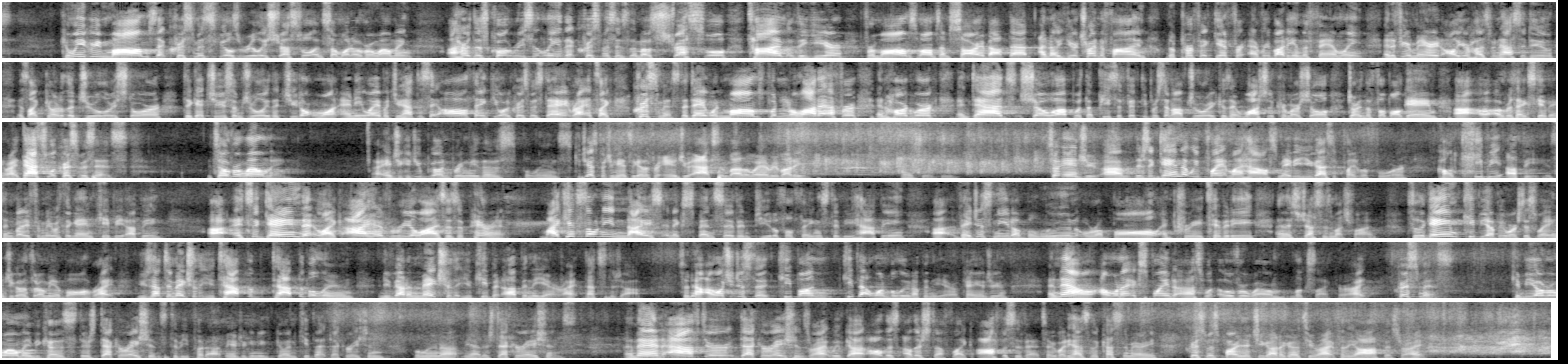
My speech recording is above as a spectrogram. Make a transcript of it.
Can we agree, moms, that Christmas feels really stressful and somewhat overwhelming? I heard this quote recently that Christmas is the most stressful time of the year for moms. Moms, I'm sorry about that. I know you're trying to find the perfect gift for everybody in the family. And if you're married, all your husband has to do is like go to the jewelry store to get you some jewelry that you don't want anyway, but you have to say, oh, thank you on Christmas Day, right? It's like Christmas, the day when moms put in a lot of effort and hard work, and dads show up with a piece of 50% off jewelry because they watched the commercial during the football game uh, over Thanksgiving, right? That's what Christmas is. It's overwhelming. Uh, Andrew, could you go and bring me those balloons? Could you guys put your hands together for Andrew Axon, by the way, everybody? Thanks, Andrew. So, Andrew, um, there's a game that we play at my house. Maybe you guys have played before called Keepy Uppy. Is anybody familiar with the game Keepy Uppy? Uh, it's a game that, like, I have realized as a parent, my kids don't need nice and expensive and beautiful things to be happy. Uh, they just need a balloon or a ball and creativity, and it's just as much fun. So the game Keepy Uppy works this way, and you go and throw me a ball, right? You just have to make sure that you tap the, tap the balloon, and you've got to make sure that you keep it up in the air, right? That's the job. So now I want you just to keep on, keep that one balloon up in the air, okay, Andrew? And now I want to explain to us what overwhelm looks like, all right? Christmas can be overwhelming because there's decorations to be put up. Andrew, can you go ahead and keep that decoration balloon up? Yeah, there's decorations. And then after decorations, right, we've got all this other stuff like office events. Everybody has the customary Christmas party that you got to go to, right, for the office, right?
